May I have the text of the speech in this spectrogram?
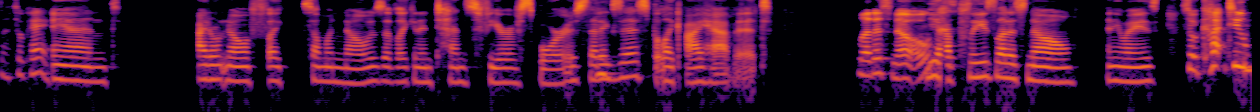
That's okay. And I don't know if like someone knows of like an intense fear of spores that Mm. exists, but like I have it. Let us know. Yeah, please let us know. Anyways, So cut to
